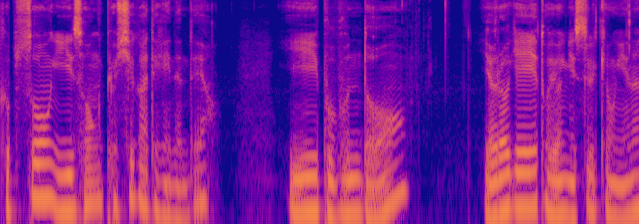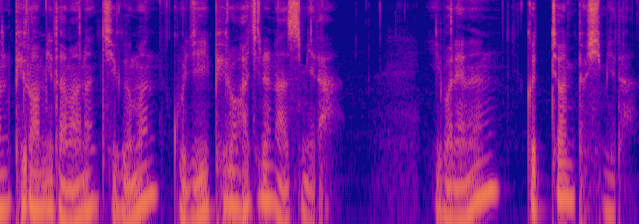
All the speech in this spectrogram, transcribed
급송, 이송 표시가 되겠는데요. 이 부분도 여러 개의 도형이 있을 경우에는 필요합니다만 지금은 굳이 필요하지는 않습니다. 이번에는 끝점 표시입니다.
